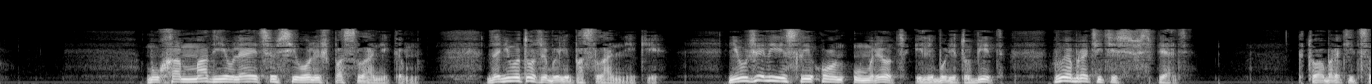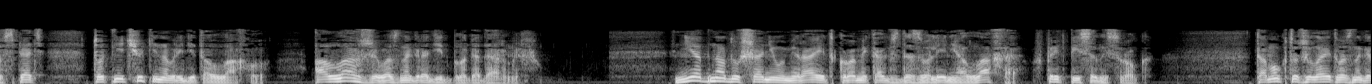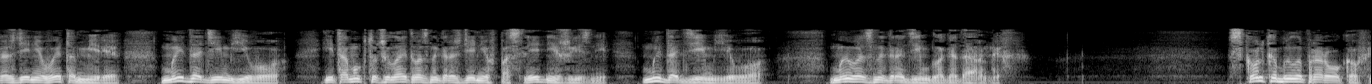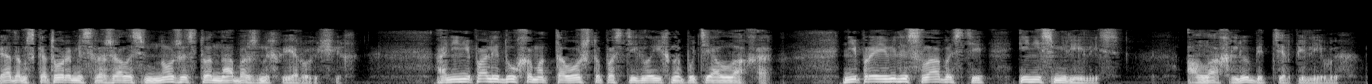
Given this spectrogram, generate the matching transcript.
Мухаммад является всего лишь посланником. До него тоже были посланники. Неужели, если он умрет или будет убит, вы обратитесь вспять? Кто обратится вспять, тот ничуть не навредит Аллаху. Аллах же вознаградит благодарных. Ни одна душа не умирает, кроме как с дозволения Аллаха в предписанный срок. Тому, кто желает вознаграждения в этом мире, мы дадим его, и тому, кто желает вознаграждения в последней жизни, мы дадим его. мы вознаградим благодарных. Сколько было пророков, рядом с которыми сражалось множество набожных верующих. Они не пали духом от того, что постигло их на пути Аллаха, не проявили слабости и не смирились. Аллах любит терпеливых.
